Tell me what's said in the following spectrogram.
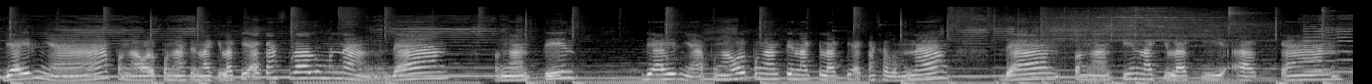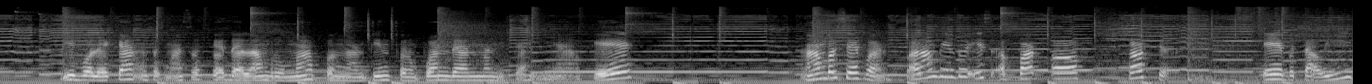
Di akhirnya, pengawal pengantin laki-laki akan selalu menang dan pengantin di akhirnya pengawal pengantin laki-laki akan selalu menang dan pengantin laki-laki akan dibolehkan untuk masuk ke dalam rumah pengantin perempuan dan menikahinya. Oke. Okay? Number seven, palang pintu is a part of culture. E. Betawi,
